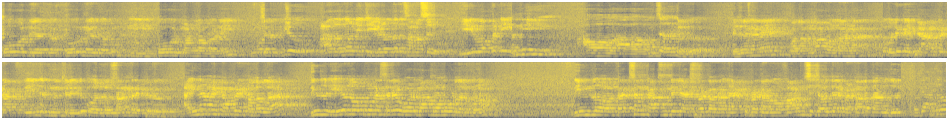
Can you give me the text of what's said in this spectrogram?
కోవూరు నియోజక కోవూరు నియోజకవర్గం కోవూరు మండలంలోని చెరు రోజు ఆరు వందల నుంచి ఏడు వందల సమస్యలు. ఏ ఒక్కటి అన్ని అంశాలు నిజంగానే వాళ్ళ అమ్మ వాళ్ళ నాన్న కొల్లిడి ప్యానపై డాక్టర్ ఏం జరిగిందో తెలియదు. వాళ్ళు సరెండర్ అయిపోయారు. అయినా మేము కంప్లైంట్ వదల్లా దీంట్లో ఏ లోపం ఉన్నా సరే వాడు మాత్రం ఉండకూడదు. దీంట్లో డ్రగ్స్ అండ్ కాస్మెటిక్ యాక్ట్ ప్రకారం యాక్ట్ ప్రకారం ఫార్మసీ చదివితే పెట్టాలా? దాంట్లో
